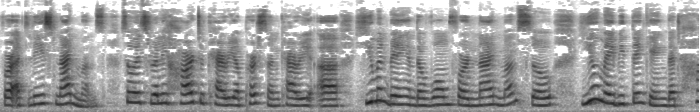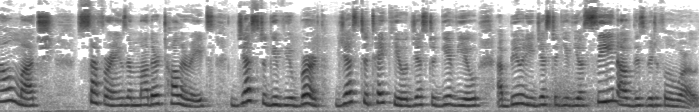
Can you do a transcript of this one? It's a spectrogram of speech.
for at least nine months. So it's really hard to carry a person, carry a human being in the womb for nine months. So you may be thinking that how much sufferings a mother tolerates just to give you birth, just to take you, just to give you a beauty, just to give you a scene of this beautiful world.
